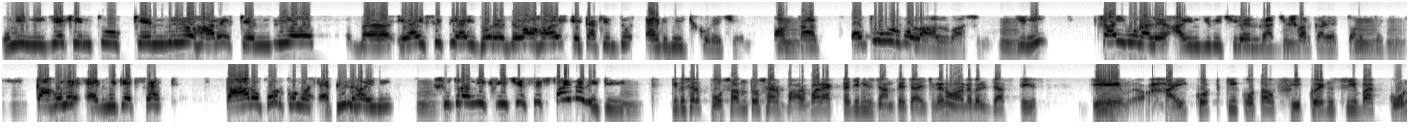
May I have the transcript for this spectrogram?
উনি নিজে কিন্তু কেন্দ্রীয় হারে কেন্দ্রীয় এআইসিপিআই ধরে দেওয়া হয় এটা কিন্তু অ্যাডমিট করেছেন। অর্থাৎ অপূর্ব লাল বাসু যিনি ট্রাইব্যুনালের আইনজীবী ছিলেন রাজ্য সরকারের তরফ থেকে। তাহলে অ্যাডমিটেড ফ্যাক্ট তার ওপর কোনো অ্যাপিল হয়নি। সুতরাং ইট রিচেস ইট ফাইনালিটি কিন্তু স্যার প্রশান্ত স্যার বারবার একটা জিনিস জানতে চাইছিলেন অনারেবল জাস্টিস যে হাইকোর্ট কি কোথাও ফ্রিকোয়েন্সি বা কোন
